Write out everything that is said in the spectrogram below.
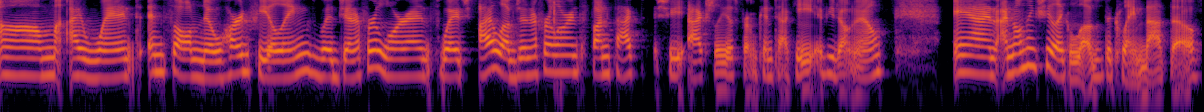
um, I went and saw No Hard Feelings with Jennifer Lawrence, which I love Jennifer Lawrence. Fun fact, she actually is from Kentucky, if you don't know. And I don't think she like loves to claim that though.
